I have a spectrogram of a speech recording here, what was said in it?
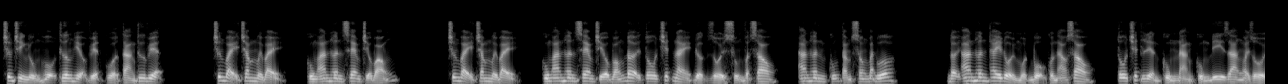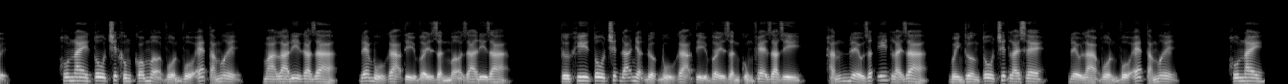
Chương trình ủng hộ thương hiệu việt của tàng thư viện. Chương bảy trăm mười bảy, cùng an hân xem chiếu bóng. Chương bảy trăm mười bảy, cùng an hân xem chiếu bóng đợi tô chết này được rồi sùng vật sau, an hân cũng tắm xong bắt đũa. Đợi an hân thay đổi một bộ quần áo sau tô chết liền cùng nàng cùng đi ra ngoài rồi. Hôm nay tô chết không có mở vồn vụ s 80 mà là đi gaza, đem bù gạ tỷ vậy dần mở ra đi ra. Từ khi tô chết đã nhận được bù gạ tỷ vậy dần cùng phe ra gì hắn đều rất ít lái ra, bình thường tô chết lái xe đều là vồn vụ s 80 hôm nay,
